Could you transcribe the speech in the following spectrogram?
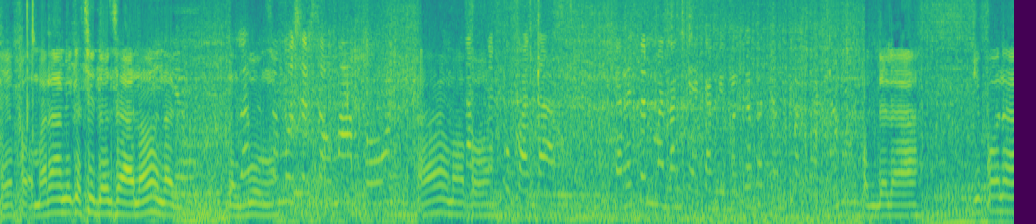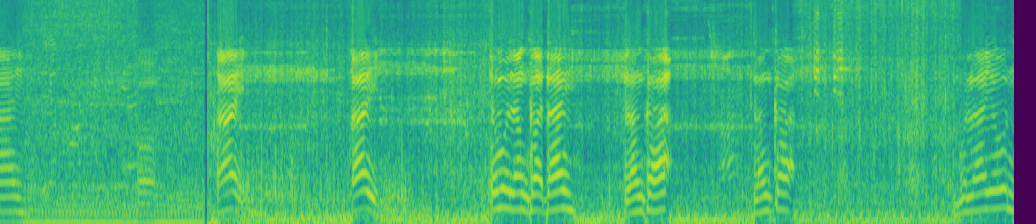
Ayan po. Marami kasi doon sa ano, nag, nagbunga. Sa mo sir sa umapo. Ah, mga po. Nagpupata. Kariton man lang kaya kami magabat ang pagkana. Pagdala. Sige po, Nay. Po. Tay! Tay! Ito mo, langka, Tay. Langka. Langka. Gulayon.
